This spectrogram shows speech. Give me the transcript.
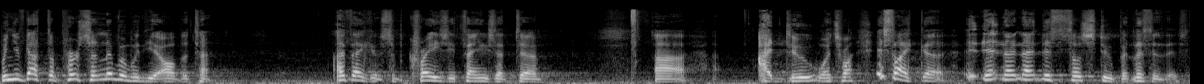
when you've got the person living with you all the time. I think of some crazy things that uh, uh, I do. What's wrong? It's like, uh, this is so stupid. Listen to this.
